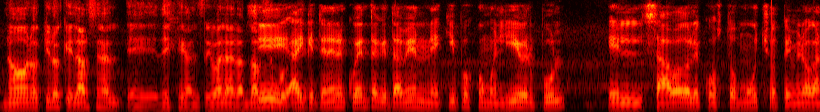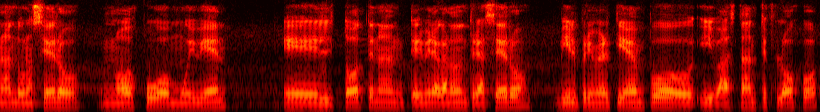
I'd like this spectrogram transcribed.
no, no quiero que el Arsenal eh, deje al rival agrandarse. Sí, hay que tener en cuenta que también equipos como el Liverpool el sábado le costó mucho, terminó ganando 1-0, no jugó muy bien. El Tottenham termina ganando entre a 0. Vi el primer tiempo y bastante flojo.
